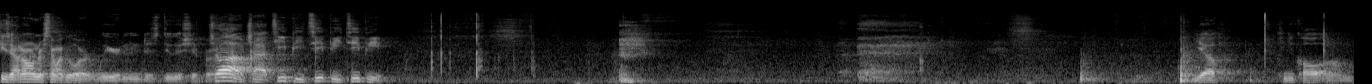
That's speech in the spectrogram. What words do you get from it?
But cheese, I don't understand why people are weird and just do this shit, bro. Chill out, chat. TP, TP, TP. Yo, can you call um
